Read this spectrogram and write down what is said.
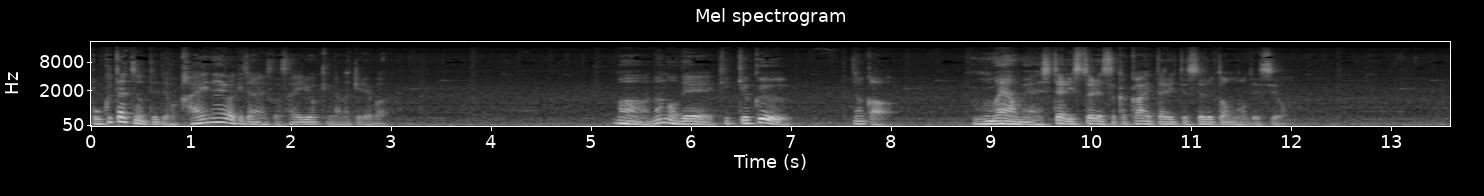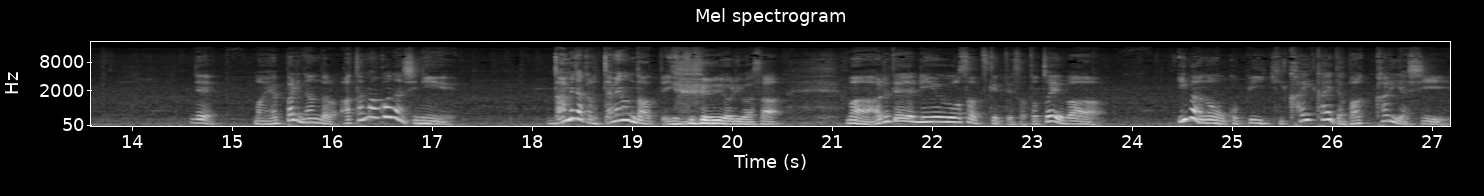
僕たちの手では買えないわけじゃないですか裁量権がなければ。まあなので結局なんかモヤモヤしたりストレス抱えたりってすると思うんですよ。でまあやっぱりなんだろう頭ごなしにダメだからダメなんだっていうよりはさまあある程度理由をさつけてさ例えば今のコピー機買い替えたばっかりやし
